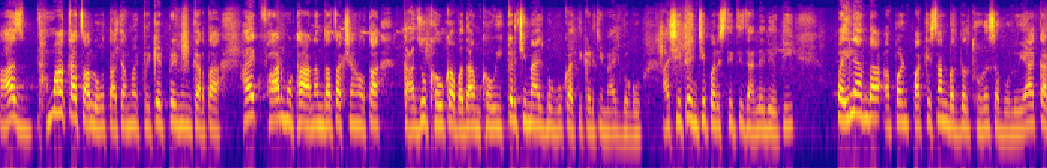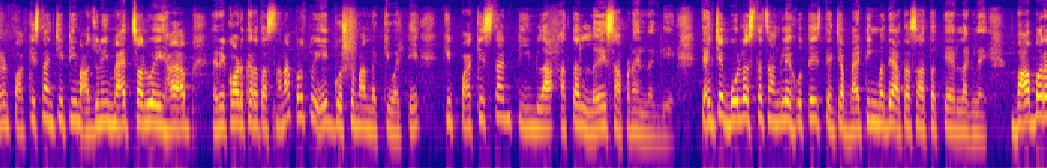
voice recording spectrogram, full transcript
आज धमाका चालू होता. त्यामुळे क्रिकेटप्रेमींकरता हा एक फार मोठा आनंदाचा क्षण होता. काजू खाऊ का बदाम खाऊ? इकडची मॅच बघू का तिकडची मॅच बघू? अशी त्यांची परिस्थिती झालेली होती. पहिल्यांदा आपण पाकिस्तानबद्दल थोडंसं बोलूया. कारण पाकिस्तानची टीम अजूनही मॅच चालू आहे ह्या रेकॉर्ड करत असताना. परंतु एक गोष्ट मला नक्की वाटते की पाकिस्तान टीमला आता लय सापडायला लागली आहे. त्यांचे बोलर्स तर चांगले होतेच त्यांच्या बॅटिंगमध्ये आता सातत्य यायला लागलं आहे बाबर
